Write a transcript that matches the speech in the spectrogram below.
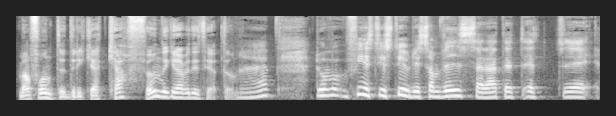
Man får inte dricka kaffe under graviditeten. Nej. Då finns det ju studier som visar att ett, ett eh,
